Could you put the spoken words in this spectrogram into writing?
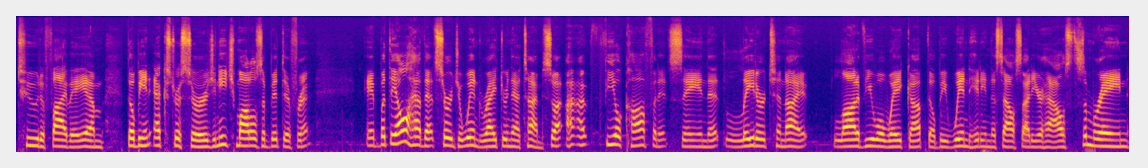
2 to 5 a.m., there'll be an extra surge, and each model's a bit different. Eh, But they all have that surge of wind right during that time. So I, I feel confident saying that later tonight, a lot of you will wake up. There'll be wind hitting the south side of your house, some rain,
